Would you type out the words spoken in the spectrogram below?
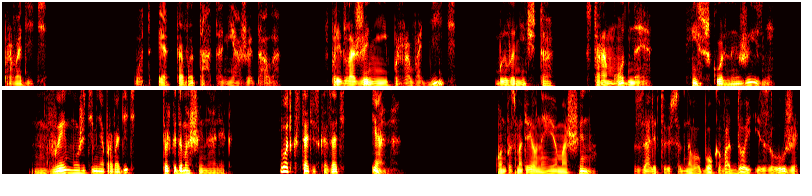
проводить?» Вот этого Тата не ожидала. В предложении «проводить» было нечто старомодное из школьной жизни. Вы можете меня проводить только до машины, Олег. Вот, кстати сказать, и она. Он посмотрел на ее машину, залитую с одного бока водой из лужи,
